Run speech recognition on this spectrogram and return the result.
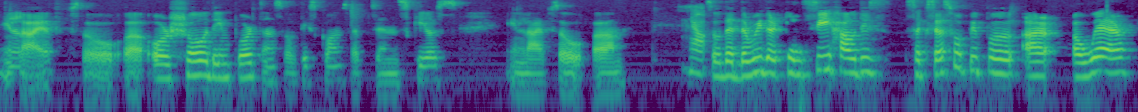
in life. So, uh, or show the importance of these concepts and skills in life. So, um, yeah. so that the reader can see how these successful people are aware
